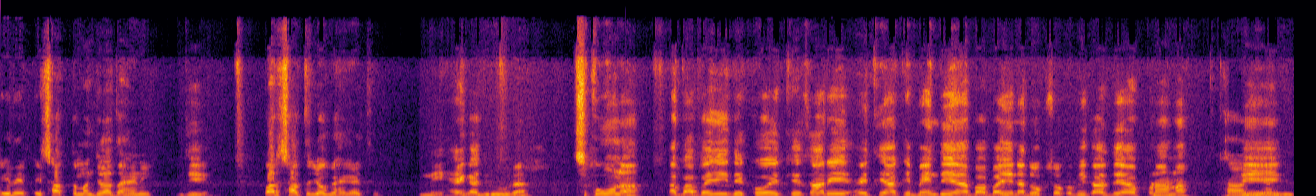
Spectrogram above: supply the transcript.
ਇਹਦੇ ਇਹ ਸੱਤ ਮੰਜ਼ਲਾ ਤਾਂ ਹੈ ਨਹੀਂ। ਜੀ। ਪਰ ਸੱਤ ਯੁੱਗ ਹੈਗਾ ਇੱਥੇ। ਨਹੀਂ ਹੈਗਾ ਜ਼ਰੂਰ ਆ। ਸਕੂਨ ਆ। ਆ ਬਾਬਾ ਜੀ ਦੇਖੋ ਇੱਥੇ ਸਾਰੇ ਇੱਥੇ ਆ ਕੇ ਬਹਿੰਦੇ ਆ। ਬਾਬਾ ਜੀ ਨਾਲ ਦੁੱਖ ਸੁੱਖ ਵੀ ਕਰਦੇ ਆ ਆਪਣਾ ਹਨਾ? ਹਾਂਜੀ ਤੇ ਹਾਂਜੀ।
